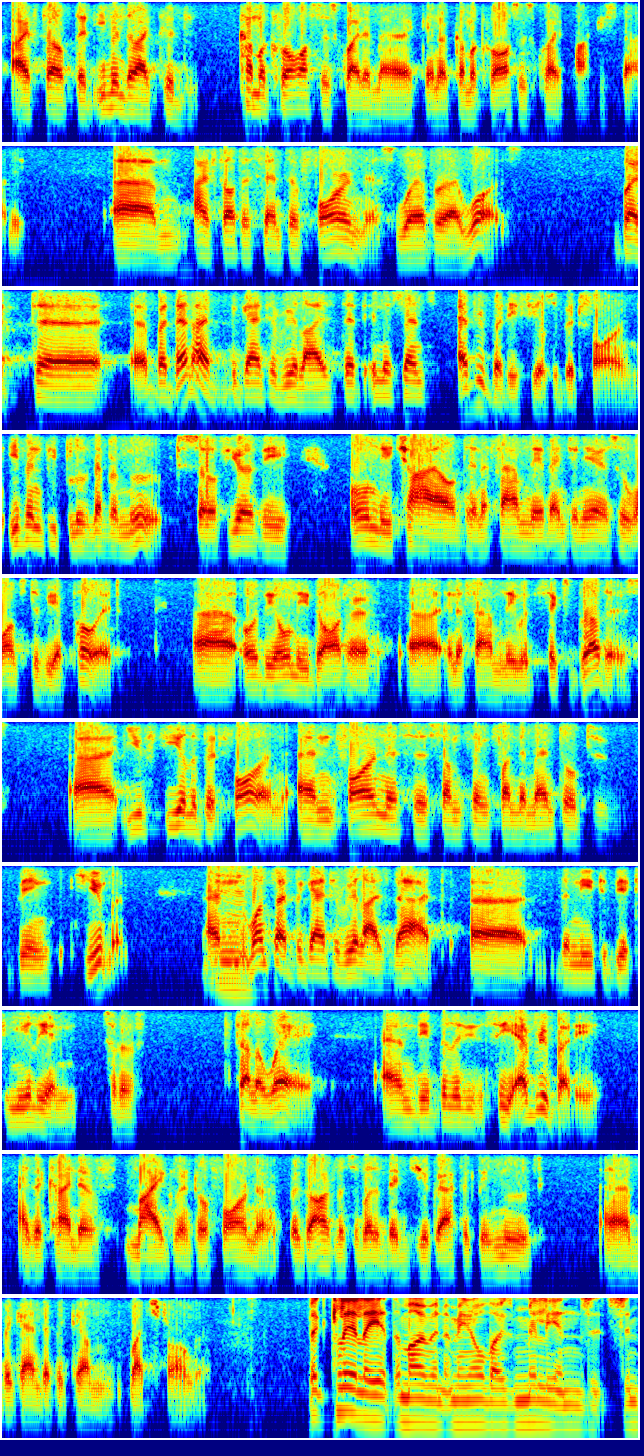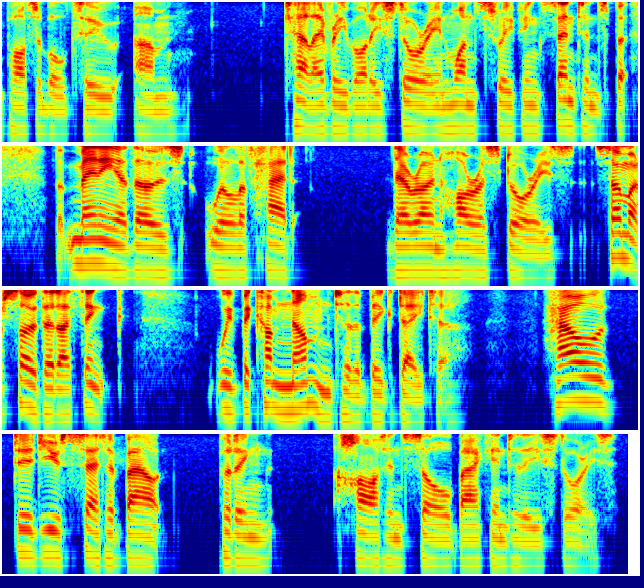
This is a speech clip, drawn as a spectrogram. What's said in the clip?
I felt that even though I could come across as quite American or come across as quite Pakistani, um, I felt a sense of foreignness wherever I was. But uh, uh, but then I began to realize that in a sense everybody feels a bit foreign, even people who've never moved. So if you're the only child in a family of engineers who wants to be a poet, uh, or the only daughter uh, in a family with six brothers, uh, you feel a bit foreign. And foreignness is something fundamental to being human. And mm. once I began to realize that, uh, the need to be a chameleon sort of fell away, and the ability to see everybody as a kind of migrant or foreigner, regardless of whether they geographically moved, uh, began to become much stronger. But clearly, at the moment, I mean, all those millions, it's impossible to um, tell everybody's story in one sweeping sentence. But but many of those will have had their own horror stories. So much so that I think we've become numb to the big data. How did you set about putting heart and soul back into these stories?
